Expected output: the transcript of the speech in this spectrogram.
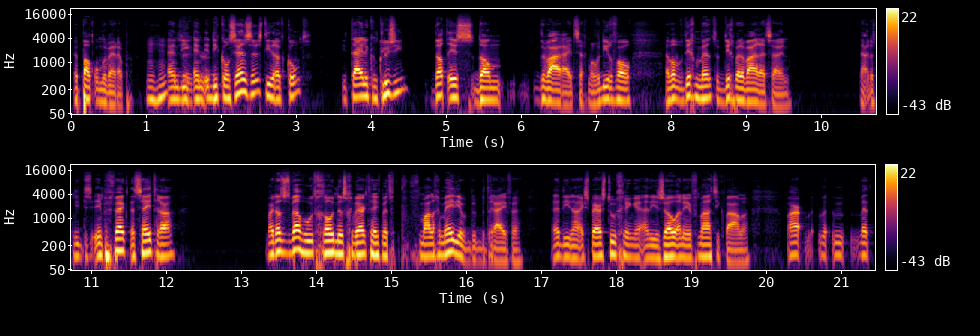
het padonderwerp. Mhm. En die, en die consensus die eruit komt, die tijdelijke conclusie, dat is dan de waarheid, zeg maar. Of in ieder geval, hè, wat op dit moment het dicht bij de waarheid zijn. Nou, dat is niet dat is imperfect, et cetera. Maar dat is wel hoe het grotendeels gewerkt heeft met voormalige mediabedrijven. Hè, die naar experts toe gingen en die zo aan de informatie kwamen. Maar met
